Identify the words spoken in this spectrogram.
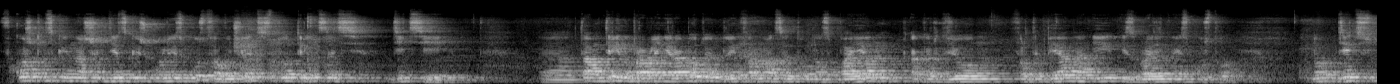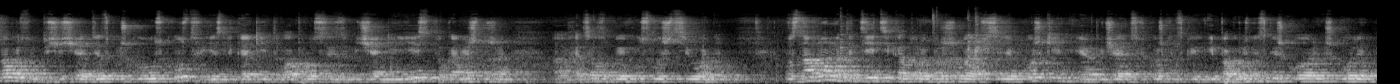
В Кошкинской нашей детской школе искусств обучается 130 детей. Э, там три направления работают. Для информации это у нас баян, аккордеон, фортепиано и изобразительное искусство. Но дети с удовольствием посещают детскую школу искусств. Если какие-то вопросы и замечания есть, то, конечно же, э, хотелось бы их услышать сегодня. В основном это дети, которые проживают в селе Кошки и обучаются в Кошкинской и Погрузнинской школе, школе.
